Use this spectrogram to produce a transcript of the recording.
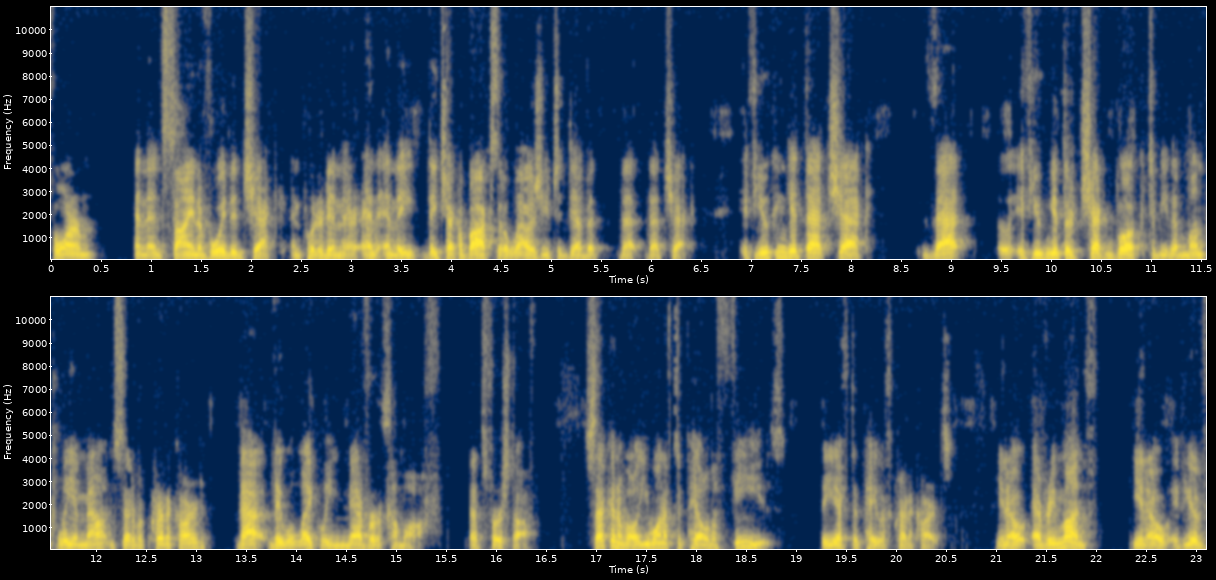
form and then sign a voided check and put it in there. And and they they check a box that allows you to debit that that check. If you can get that check, that uh, if you can get their checkbook to be the monthly amount instead of a credit card, that they will likely never come off. That's first off. Second of all, you won't have to pay all the fees that you have to pay with credit cards. You know, every month you know if you have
